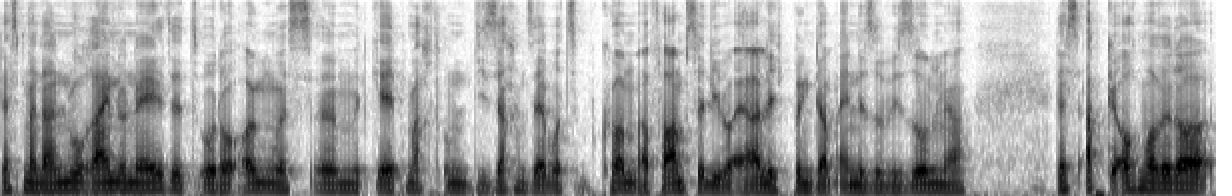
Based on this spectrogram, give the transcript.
dass man da nur rein donatet oder irgendwas äh, mit Geld macht, um die Sachen selber zu bekommen. Erfahrmst du lieber ehrlich, bringt am Ende sowieso mehr. Das Abge auch mal wieder,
